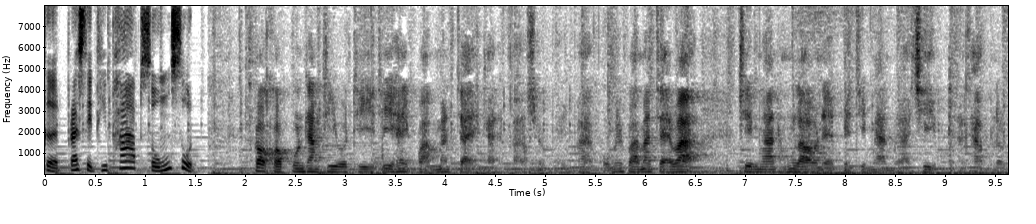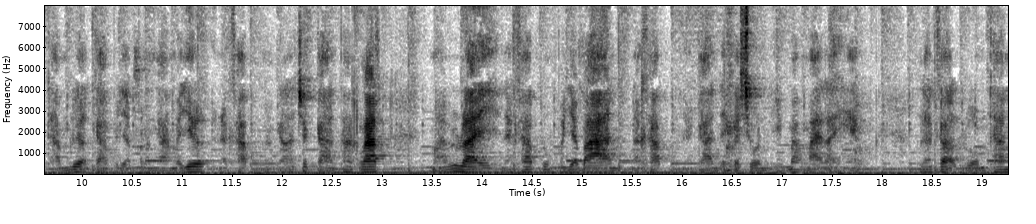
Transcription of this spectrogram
เกิดประสิทธิภาพสูงสุด ก็ขอบคุณทาง TOT ที่ให้ความมั่นใจการไฟฟ้าส่วนภูมิภาคผมให้ความมั่นใจว่า ทีมงานของเราเนี่ยเป็นทีมงานมืออาชีพนะครับ เราทำเรื่องการประหยัดพลังงานมาเยอะนะครับงานราชการภาครัฐมหาวิทยาลัยนะครับโรงพยาบาลนะครับการเอกชนอีกมากมายหลายแห่ง แล้วก็รวมทั้ง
